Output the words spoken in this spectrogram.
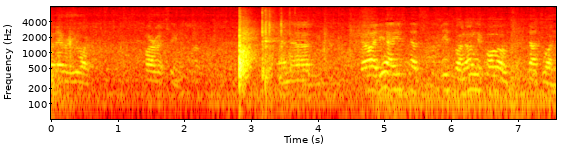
whatever you are harvesting. And uh, the idea is that this one only follows that one.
